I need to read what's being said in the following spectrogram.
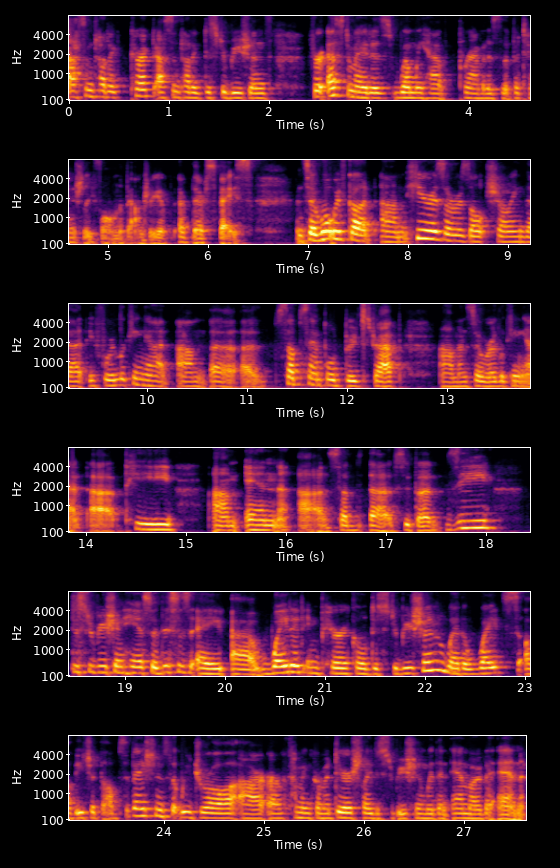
asymptotic, correct asymptotic distributions for estimators when we have parameters that potentially fall in the boundary of, of their space. And so what we've got um, here is a result showing that if we're looking at um, a, a subsampled bootstrap, um, and so we're looking at uh, P um, n uh, sub uh, super z distribution here. So this is a uh, weighted empirical distribution where the weights of each of the observations that we draw are, are coming from a Dirichlet distribution with an m over n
